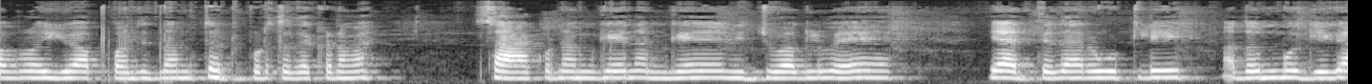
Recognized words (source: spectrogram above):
ಅವರು ಅಯ್ಯೋ ಅಪ್ಪ ಅಂದಿದ್ದು ನಮ್ಗೆ ತಟ್ಬಿಡ್ತದೆ ಕಣವ ಸಾಕು ನಮಗೆ ನಮಗೆ ನಿಜವಾಗ್ಲೂ ಎಂತೆದಾರು ಹುಟ್ಲಿ, ಅದೊಂದು ಮುಗಿಗೆ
